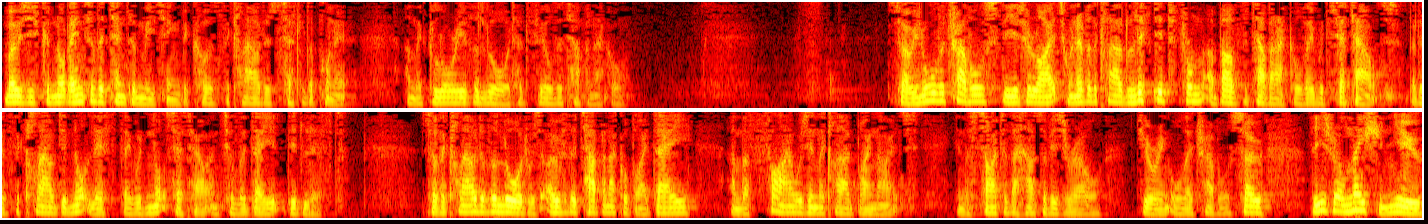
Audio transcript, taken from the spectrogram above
Moses could not enter the tent of meeting because the cloud had settled upon it, and the glory of the Lord had filled the tabernacle. So, in all the travels, the Israelites, whenever the cloud lifted from above the tabernacle, they would set out. But if the cloud did not lift, they would not set out until the day it did lift. So the cloud of the Lord was over the tabernacle by day, and the fire was in the cloud by night in the sight of the house of Israel during all their travels. So the Israel nation knew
